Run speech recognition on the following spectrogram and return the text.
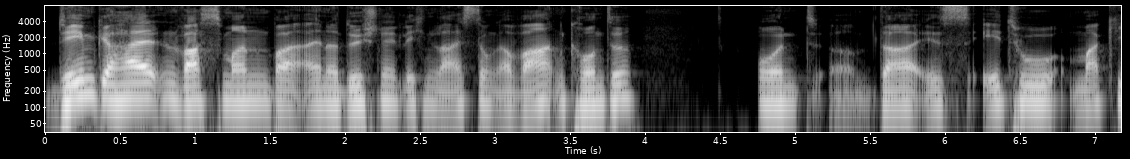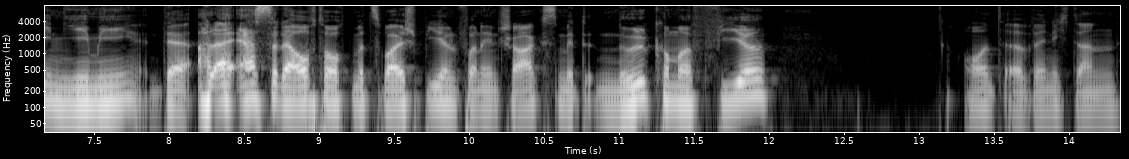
dem gehalten, was man bei einer durchschnittlichen Leistung erwarten konnte. Und äh, da ist Etu Makinyemi der allererste, der auftaucht mit zwei Spielen von den Sharks mit 0,4. Und äh, wenn ich dann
